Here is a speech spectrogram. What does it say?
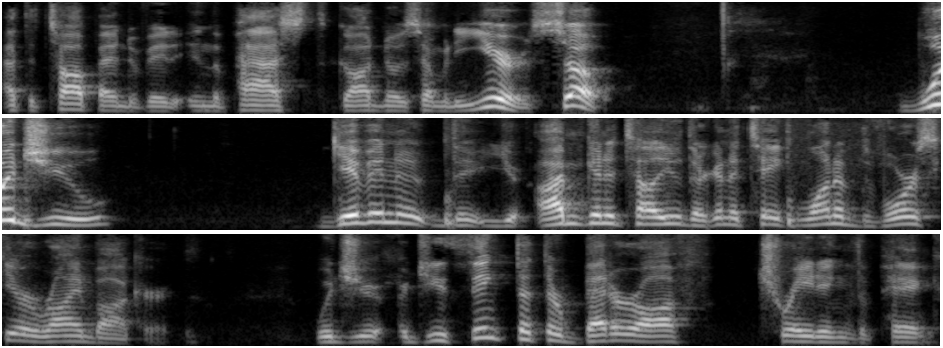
at the top end of it in the past, God knows how many years. So, would you, given the, I'm going to tell you, they're going to take one of Dvorsky or Reinbacher. Would you, do you think that they're better off trading the pick?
